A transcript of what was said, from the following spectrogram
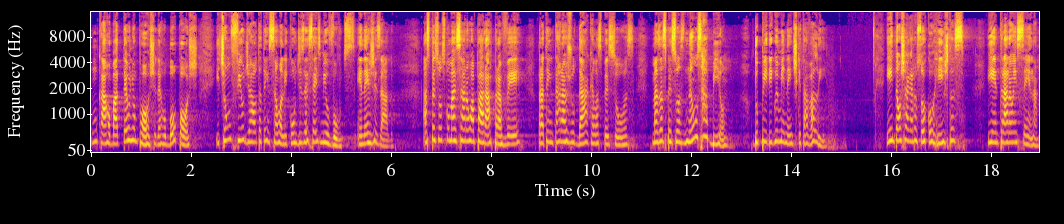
Um carro bateu em um poste, derrubou o poste. E tinha um fio de alta tensão ali com 16 mil volts, energizado. As pessoas começaram a parar para ver, para tentar ajudar aquelas pessoas. Mas as pessoas não sabiam do perigo iminente que estava ali. E então chegaram os socorristas e entraram em cena.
